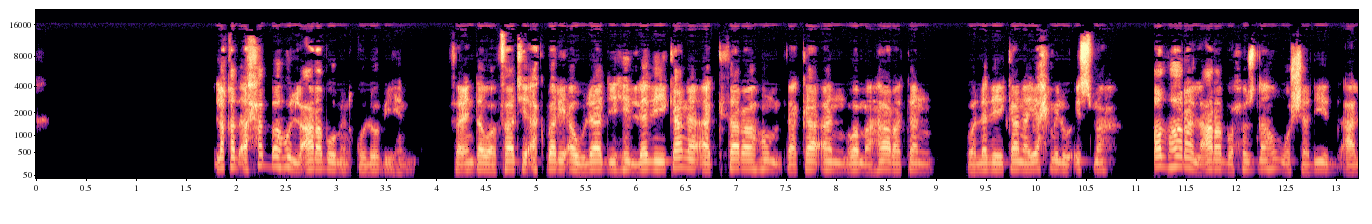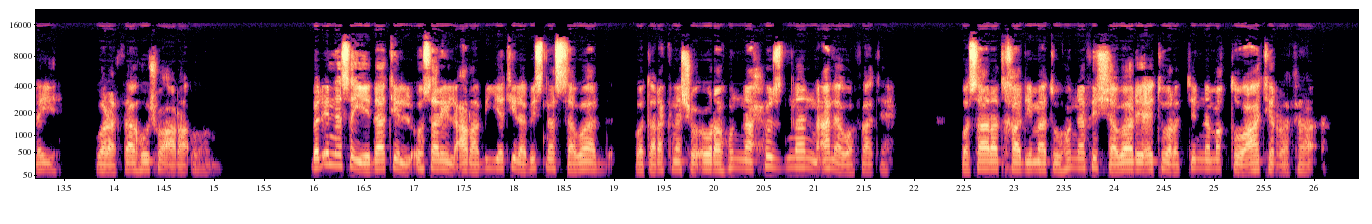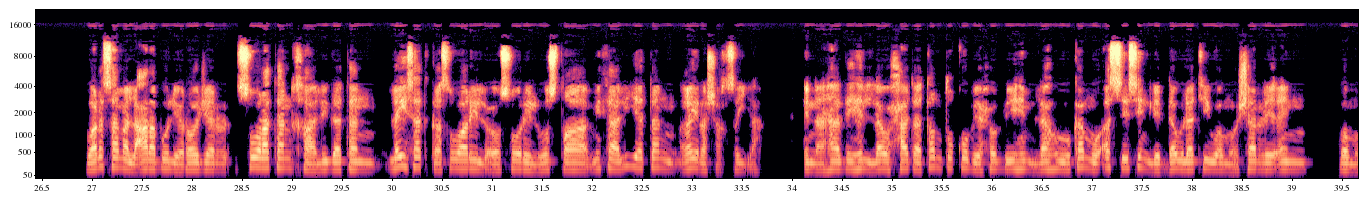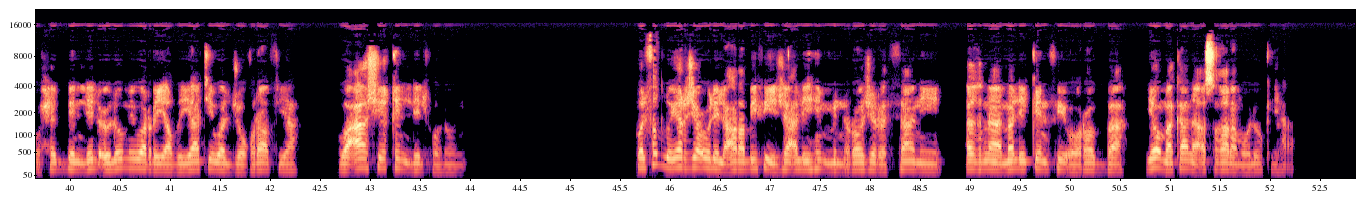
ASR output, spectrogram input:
لقد أحبه العرب من قلوبهم فعند وفاة أكبر أولاده الذي كان أكثرهم ذكاء ومهارة والذي كان يحمل اسمه أظهر العرب حزنهم الشديد عليه ورثاه شعراؤهم. بل إن سيدات الأسر العربية لبسن السواد وتركن شعورهن حزنا على وفاته. وسارت خادماتهن في الشوارع ترتلن مقطوعات الرثاء. ورسم العرب لروجر صورة خالدة ليست كصور العصور الوسطى مثالية غير شخصية. إن هذه اللوحة تنطق بحبهم له كمؤسس للدولة ومشرع ومحب للعلوم والرياضيات والجغرافيا وعاشق للفنون. والفضل يرجع للعرب في جعلهم من روجر الثاني أغنى ملك في أوروبا يوم كان أصغر ملوكها.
